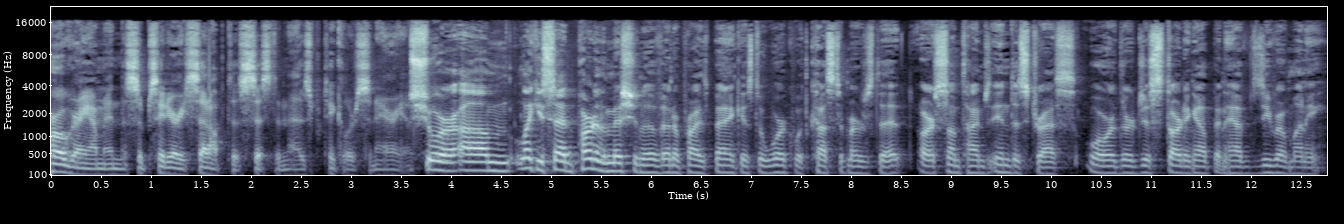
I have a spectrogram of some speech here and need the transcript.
program and the subsidiary set up to assist in those particular scenarios? Sure. Um, like you said, part of the mission of Enterprise Bank is to work with customers that are sometimes in distress or they're just starting up and have zero money.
